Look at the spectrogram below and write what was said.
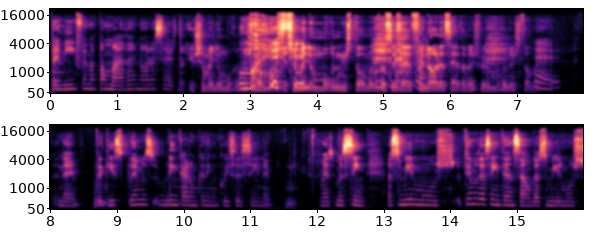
Para mim foi uma palmada na hora certa. Eu chamei-lhe um murro no estômago. Eu chamei-lhe um murro no estômago. Não sei se foi na hora certa, mas foi um murro no estômago. É, né? Porque hum. isso podemos brincar um bocadinho com isso assim, né? Hum. Mas, mas sim, assumirmos, temos essa intenção de assumirmos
